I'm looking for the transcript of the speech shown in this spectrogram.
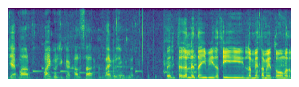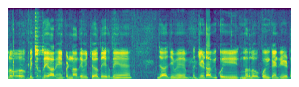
ਜੈ ਭਾਰਤ, ਵਾਹਿਗੁਰੂ ਜੀ ਕਾ ਖਾਲਸਾ, ਵਾਹਿਗੁਰੂ ਜੀ ਕੀ ਫਤਿਹ। ਪਹਿਲੀ ਤਾਂ ਗੱਲ ਇਦਾਂ ਹੀ ਵੀ ਅਸੀਂ ਲੰਮੇ ਸਮੇਂ ਤੋਂ ਮਤਲਬ ਵਿਚਰਦੇ ਆ ਰਹੇ ਹਾਂ, ਪਿੰਡਾਂ ਦੇ ਵਿੱਚ ਦੇਖਦੇ ਆਂ ਜਾਂ ਜਿਵੇਂ ਜਿਹੜਾ ਵੀ ਕੋਈ ਮਤਲਬ ਕੋਈ ਕੈਂਡੀਡੇਟ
